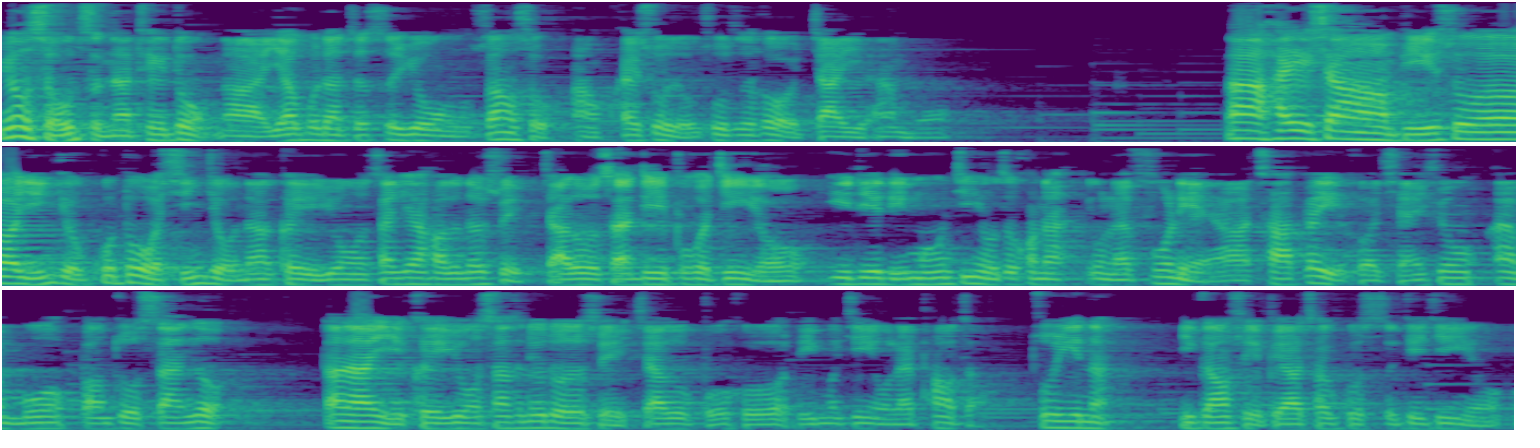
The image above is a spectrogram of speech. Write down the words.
用手指呢推动，那腰部呢则是用双手啊快速揉搓之后加以按摩。那还有像比如说饮酒过度，醒酒呢，可以用三千毫升的水，加入三滴薄荷精油，一滴柠檬精油之后呢，用来敷脸啊、擦背和前胸按摩，帮助散热。当然也可以用三十六度的水，加入薄荷、柠檬精油来泡澡。注意呢，一缸水不要超过十滴精油。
